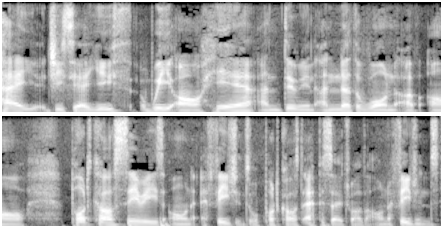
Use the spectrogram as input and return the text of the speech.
Hey, GCA Youth, we are here and doing another one of our podcast series on Ephesians, or podcast episodes rather, on Ephesians.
